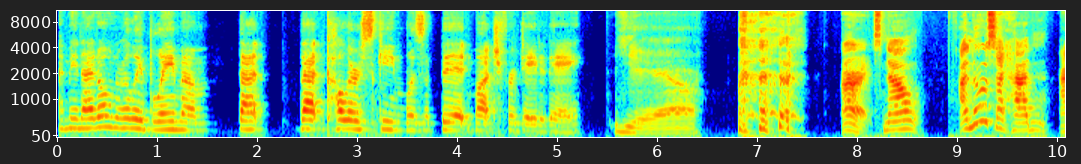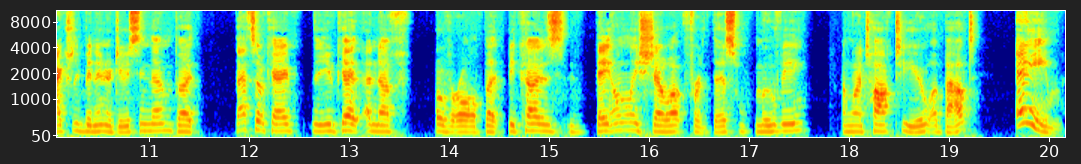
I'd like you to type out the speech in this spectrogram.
I mean, I don't really blame him. That that color scheme was a bit much for day to day. Yeah. Alright, so now I noticed I hadn't actually been introducing them, but that's okay. You get enough overall, but because they only show up for this movie, I'm going to talk to you about AIM.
